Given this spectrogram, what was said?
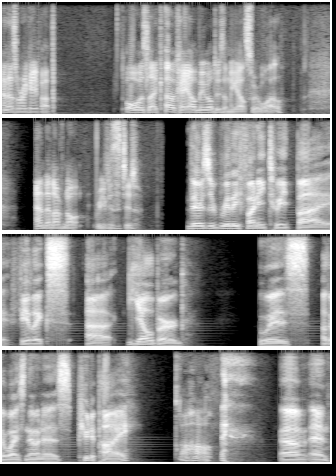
And that's where I gave up. Or was like, okay, I'll maybe I'll do something else for a while. and then I've not revisited. There's a really funny tweet by Felix uh, Kjellberg, who is otherwise known as PewDiePie. Uh huh. Um, and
